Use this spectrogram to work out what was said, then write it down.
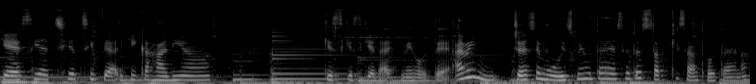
कि ऐसी अच्छी अच्छी प्यार की कहानियाँ किस किस के लाइफ में होते हैं। आई मीन जैसे मूवीज़ में होता है ऐसे तो सबके साथ होता है ना।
